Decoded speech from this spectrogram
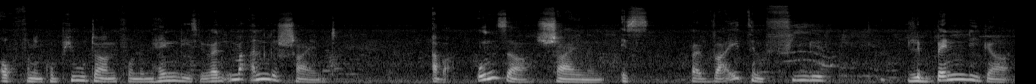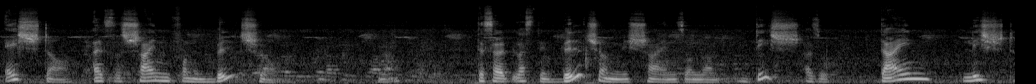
Auch von den Computern, von den Handys. Wir werden immer angescheint. Aber unser Scheinen ist bei weitem viel lebendiger, echter als das Scheinen von einem Bildschirm. Ja? Deshalb lass den Bildschirm nicht scheinen, sondern dich, also dein Licht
